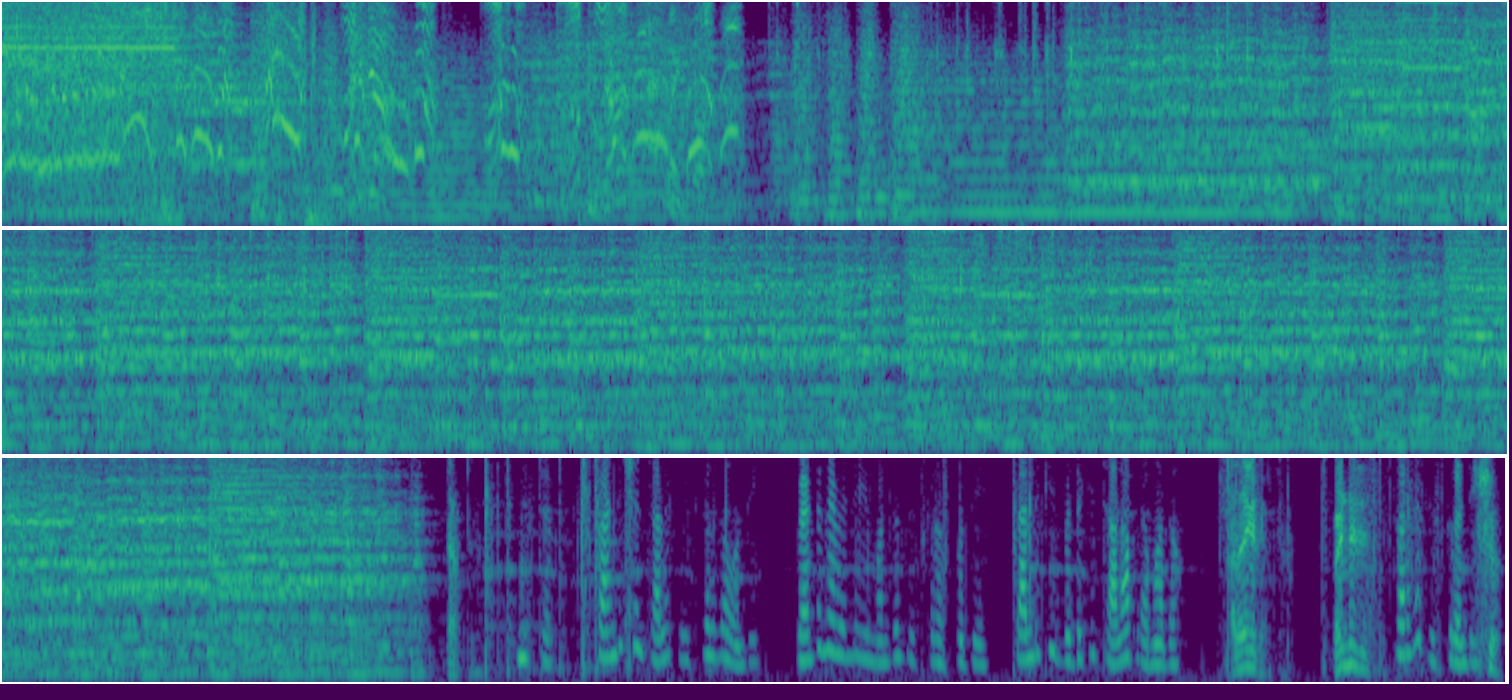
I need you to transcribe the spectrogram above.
డాక్టర్. మిస్టర్ కండిషన్ చాలా క్రిటికల్గా ఉంది. వెంటనే వెళ్ళి ఈ మందులు తీసుకురాకపోతే తల్లికి బిడ్డకి చాలా ప్రమాదం. అలాగే డాక్టర్. వెంటనే తీసుకో త్వరగా తీసుకురండి. షూర్.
